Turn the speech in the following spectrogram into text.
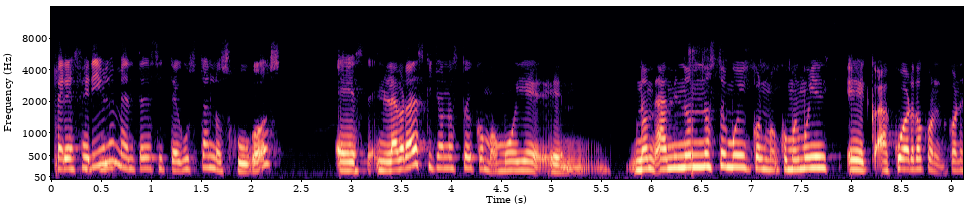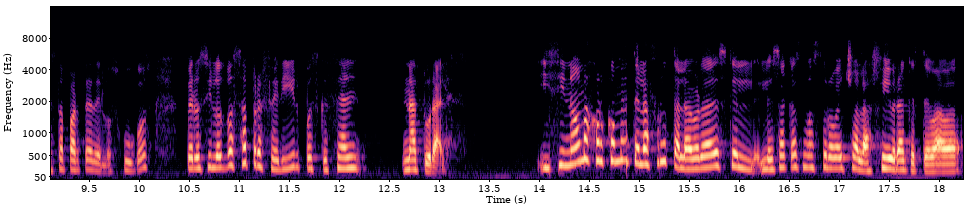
Preferiblemente, si te gustan los jugos, este, la verdad es que yo no estoy como muy, eh, no, a mí no, estoy muy como, muy eh, acuerdo con, con, esta parte de los jugos, pero si los vas a preferir, pues que sean naturales. Y si no, mejor cómete la fruta. La verdad es que le sacas más provecho a la fibra que te va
